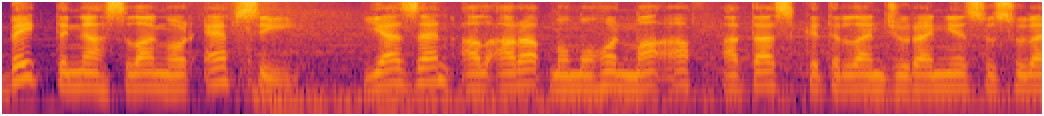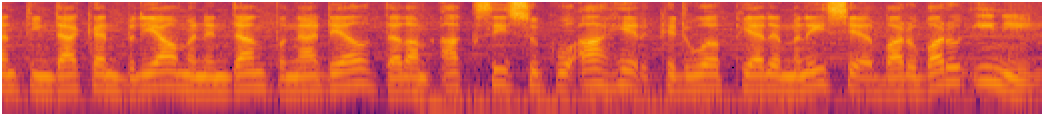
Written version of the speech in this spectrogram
Bek Tengah Selangor FC Yazan Al-Arab memohon maaf atas keterlanjurannya susulan tindakan beliau menendang pengadil dalam aksi suku akhir kedua Piala Malaysia baru-baru ini.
